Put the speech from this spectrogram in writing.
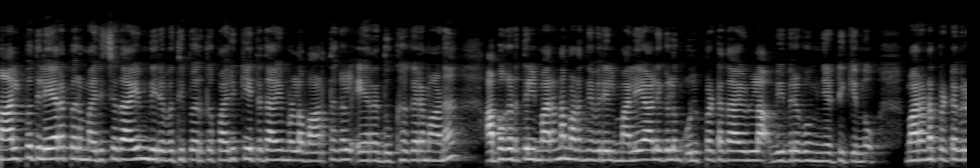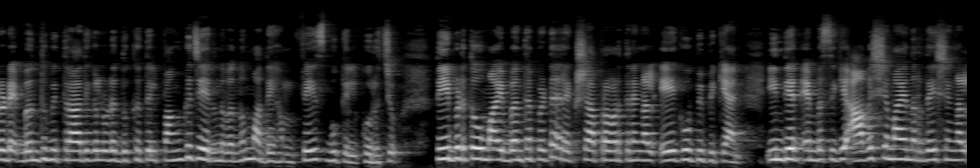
നാൽപ്പതിലേറെ പേർ മരിച്ചതായും നിരവധി പേർക്ക് പരിക്കേറ്റതായുമുള്ള വാർത്തകൾ ഏറെ ദുഃഖകരമാണ്. അപകടത്തിൽ മരണമടഞ്ഞവരിൽ മലയാളികളും ഉൾപ്പെട്ടതായുള്ള വിവരവും ഞെട്ടിക്കുന്നു. മരണപ്പെട്ടവരുടെ ബന്ധുമിത്രാദികളുടെ ദുഃഖത്തിൽ പങ്കുചേരുന്നുവെന്നും അദ്ദേഹം ഫേസ്ബുക്കിൽ കുറിച്ചു. തീപിടുത്തവുമായി ബന്ധപ്പെട്ട് രക്ഷാപ്രവർത്തനങ്ങൾ ഏകോപിപ്പിക്കാൻ ഇന്ത്യൻ എംബസിക്ക് ആവശ്യമായ നിർദ്ദേശങ്ങൾ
